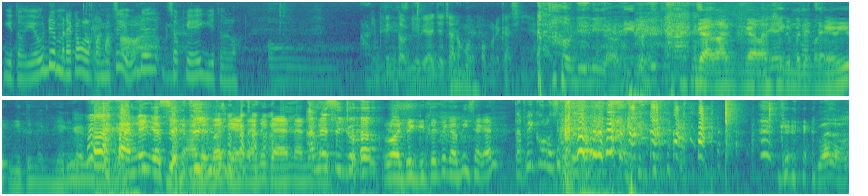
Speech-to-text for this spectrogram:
gitu. Ya udah mereka melakukan itu ya udah it's okay gitu loh. Yang penting tahu diri aja cara ngomong komunikasinya. Tahu diri ya. Lebih ke sana. Enggak lang enggak langsung Kayak tiba-tiba ngaca. ngewi gitu kan. Aneh gak sih? aneh banget kan, aneh kan, aneh, Aneh kan? sih gua. Lu aja gitu aja gak bisa kan? Tapi kalau seandainya Gua loh.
